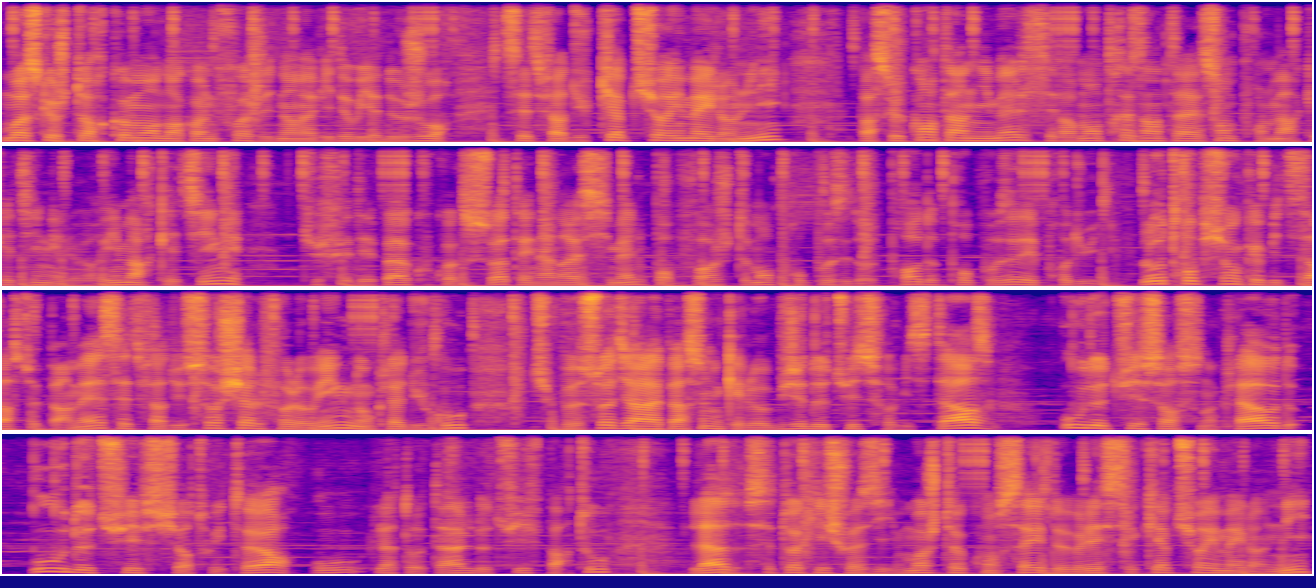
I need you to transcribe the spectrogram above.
Moi, ce que je te recommande, encore une fois, j'ai dit dans ma vidéo il y a deux jours, c'est de faire du capture email only parce que quand tu as un email, c'est vraiment très intéressant pour le marketing et le remarketing. Tu fais des packs ou quoi que ce soit, tu as une adresse email pour pouvoir justement proposer d'autres prods, proposer des produits. L'autre option que BeatStars te permet, c'est de faire du social following. Donc là, du coup, tu peux soit dire à la personne qu'elle est obligée de suivre sur BeatStars ou de suivre sur SoundCloud, ou de suivre sur Twitter, ou la totale, de suivre partout. Là, c'est toi qui choisis. Moi, je te conseille de laisser capture email only.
